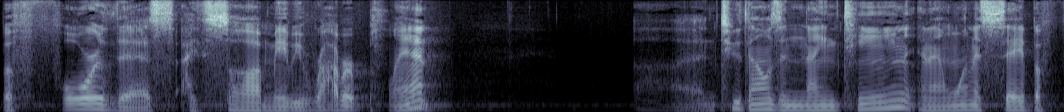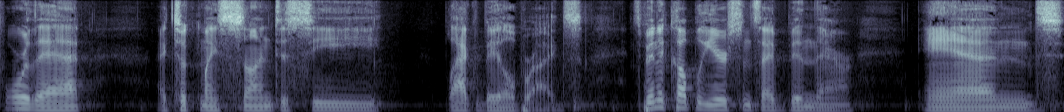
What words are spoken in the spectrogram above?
before this, I saw maybe Robert Plant uh, in 2019. And I want to say before that, I took my son to see Black Veil Brides. It's been a couple years since I've been there and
